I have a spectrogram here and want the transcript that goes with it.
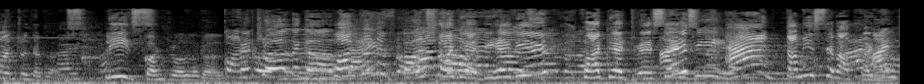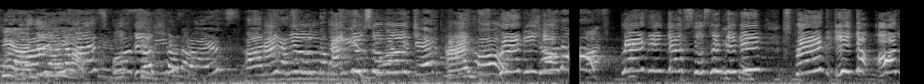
control the girls. Please. Control the girl. Control the girls. Control the girls for their behavior, for their dresses, Auntie. and तमीज से बात करना. Auntie, auntie. Okay. Thank you, thank you so much. And spread in the, spread in the society, spread in the all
